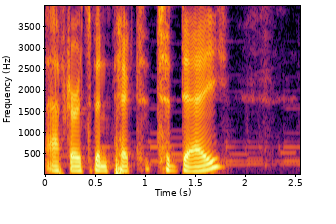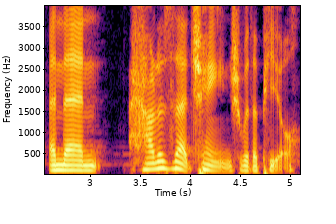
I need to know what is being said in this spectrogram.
after it's been picked today? And then how does that change with Apeel?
